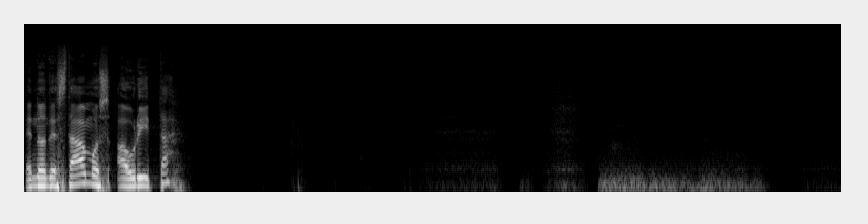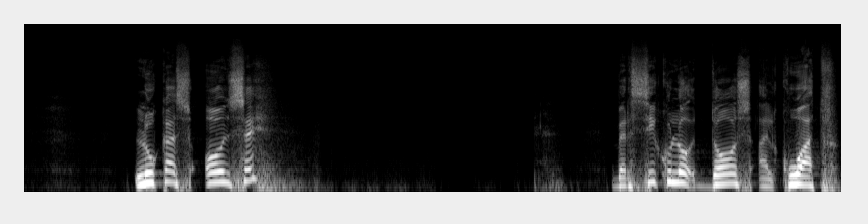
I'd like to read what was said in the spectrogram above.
en donde estábamos ahorita. Lucas 11, versículo 2 al 4.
